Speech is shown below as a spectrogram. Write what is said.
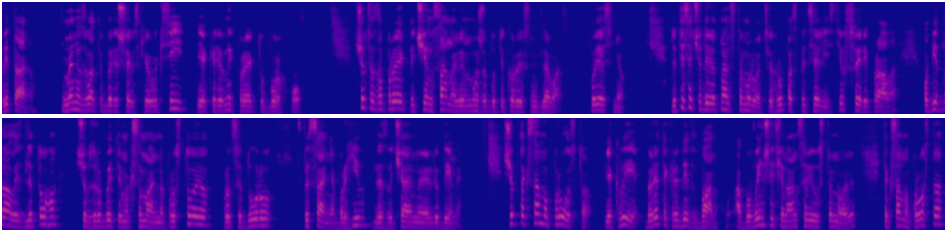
Вітаю! Мене звати Берішевський Олексій, я керівник проєкту Боргхов. Що це за проєкт і чим саме він може бути корисний для вас? Поясню. У 2019 році група спеціалістів в сфері права об'єдналась для того, щоб зробити максимально простою процедуру списання боргів для звичайної людини. Щоб так само просто, як ви берете кредит в банку або в іншій фінансовій установі, так само просто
